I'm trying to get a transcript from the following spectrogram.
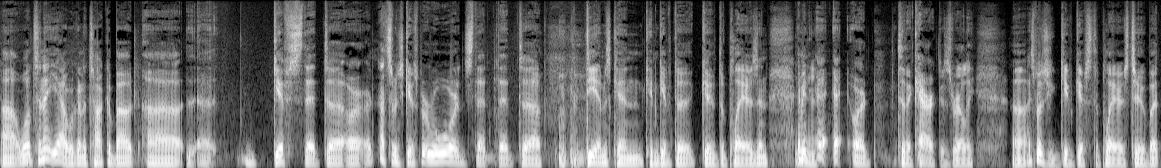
Uh, well, tonight, yeah, we're going to talk about uh, uh, gifts that, uh, or, or not so much gifts, but rewards that that uh, DMs can can give to give to players, and I mean, eh, eh, or to the characters, really. Uh, I suppose you give gifts to players too, but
